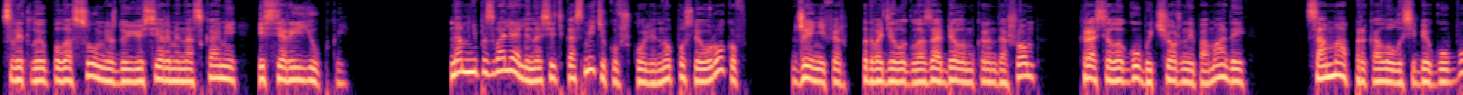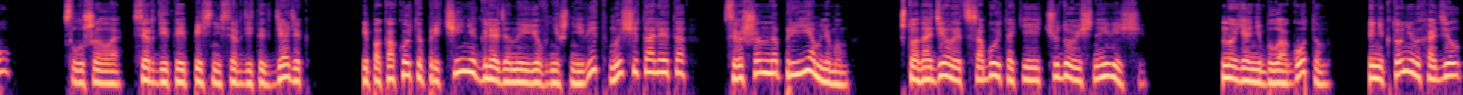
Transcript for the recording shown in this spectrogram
Светлую полосу между ее серыми носками и серой юбкой. Нам не позволяли носить косметику в школе, но после уроков Дженнифер подводила глаза белым карандашом, красила губы черной помадой, сама проколола себе губу, слушала сердитые песни сердитых дядек, и по какой-то причине, глядя на ее внешний вид, мы считали это совершенно приемлемым, что она делает с собой такие чудовищные вещи. Но я не была готом, и никто не находил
